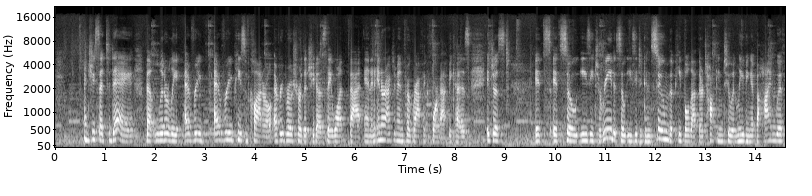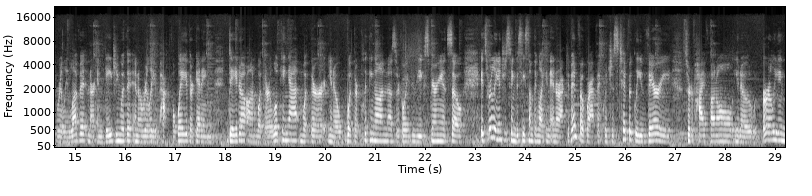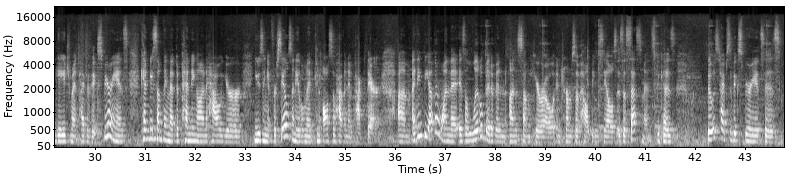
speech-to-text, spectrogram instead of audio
And she said today that literally every every piece of collateral, every brochure that she does, they want that in an interactive infographic format because it just it's it's so easy to read it's so easy to consume. The people that they're talking to and leaving it behind with really love it and are engaging with it in a really impactful way. They're getting data on what they're looking at and what they're you know what they're clicking on as they're going through the experience. So it's really interesting to see something like an interactive infographic which is typically very sort of high funnel you know early engagement type of experience can be something that depending on how you're using it for sales enablement can also have an impact there. Um, i think the other one that is a little bit of an unsung hero in terms terms of helping sales is assessments because those types of experiences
